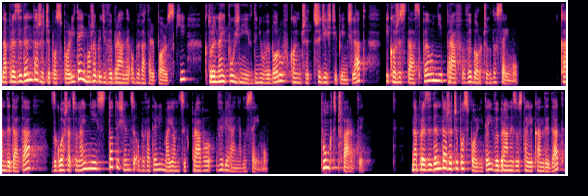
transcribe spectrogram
Na prezydenta Rzeczypospolitej może być wybrany obywatel Polski, który najpóźniej w dniu wyborów kończy 35 lat i korzysta z pełni praw wyborczych do Sejmu. Kandydata zgłasza co najmniej 100 tysięcy obywateli mających prawo wybierania do Sejmu. Punkt czwarty. Na prezydenta Rzeczypospolitej wybrany zostaje kandydat,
